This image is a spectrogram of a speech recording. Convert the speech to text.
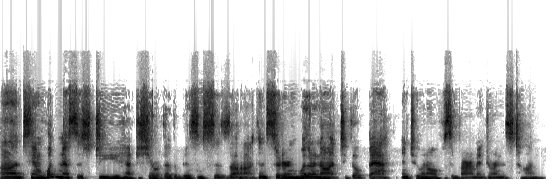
Uh, Tim, what message do you have to share with other businesses uh, considering whether or not to go back into an office environment during this time?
